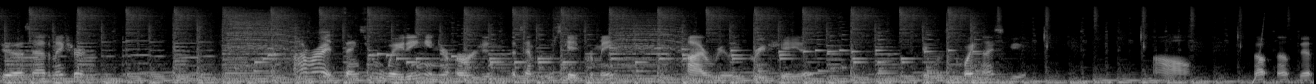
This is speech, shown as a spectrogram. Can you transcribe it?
Just had to make sure. Alright, thanks for waiting in your urgent attempt to escape from me. I really appreciate it. Quite nice of you. Oh. Nope, nope, yep,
